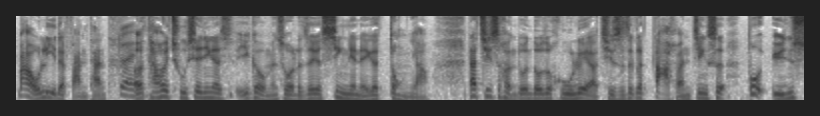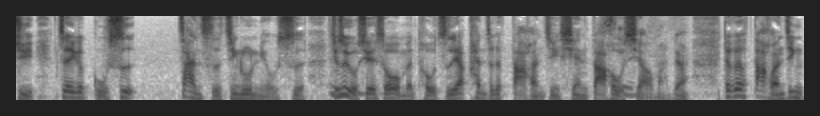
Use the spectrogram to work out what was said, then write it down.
暴力的反弹，而它会出现一个一个我们说的这个信念的一个动摇。那其实很多人都是忽略啊，其实这个大环境是不允许这个股市暂时进入牛市。就是有些时候我们投资要看这个大环境先大后小嘛，对吧？这个大环境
